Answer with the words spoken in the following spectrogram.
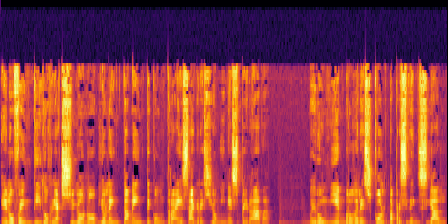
El ofendido reaccionó violentamente contra esa agresión inesperada, pero un miembro de la escolta presidencial,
